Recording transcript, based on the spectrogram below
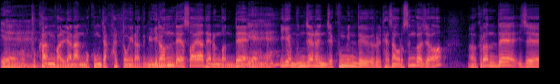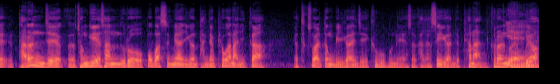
예. 음. 뭐 북한 관련한 뭐 공작 활동이라든가 이런 데 써야 되는 건데 예. 이게 문제는 이제 국민들을 대상으로 쓴 거죠. 어, 그런데 이제 다른 이제 그 정규 예산으로 뽑았으면 이건 당장 표가 나니까 특수활동비가 이제 그 부분에서 가장 쓰기가 이제 편한 그런 예. 거였고요.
